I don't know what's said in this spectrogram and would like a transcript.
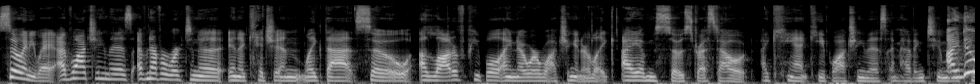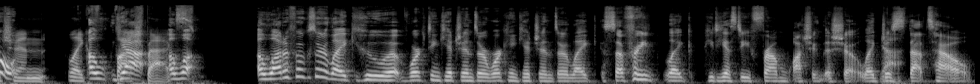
so anyway, I'm watching this. I've never worked in a in a kitchen like that. So a lot of people I know are watching it and are like, I am so stressed out. I can't keep watching this. I'm having too many kitchen like Oh, yeah, a lot. A lot of folks are like who have worked in kitchens or working kitchens are like suffering like PTSD from watching this show. Like just that's how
